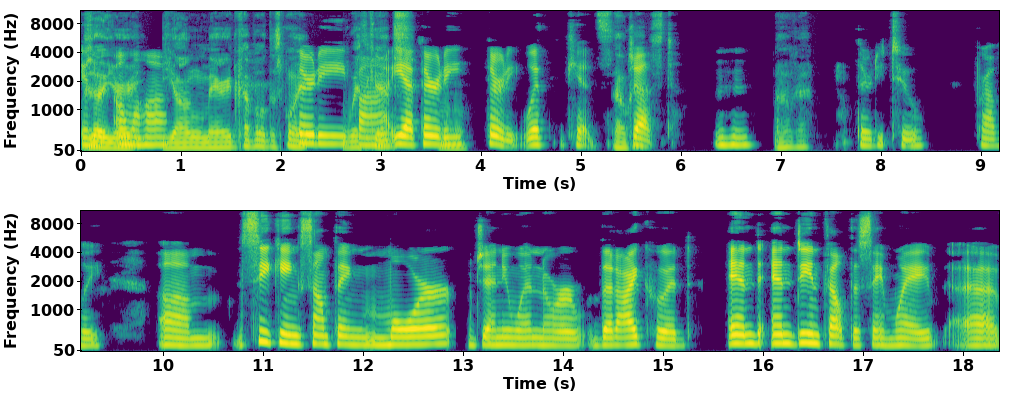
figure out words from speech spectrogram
in so you're Omaha. a young married couple at this point. 35 kids? yeah 30 Mhm. 30 with kids Okay. just mm-hmm Okay. 32 probably um seeking something more genuine or that i could and and dean felt the same way uh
